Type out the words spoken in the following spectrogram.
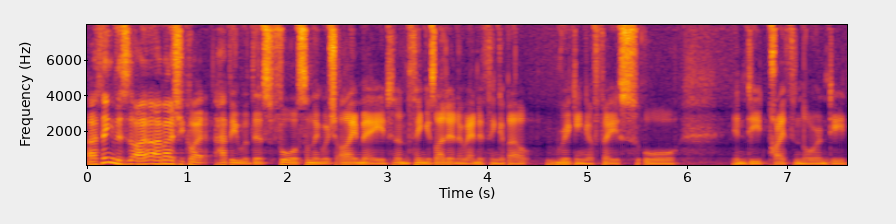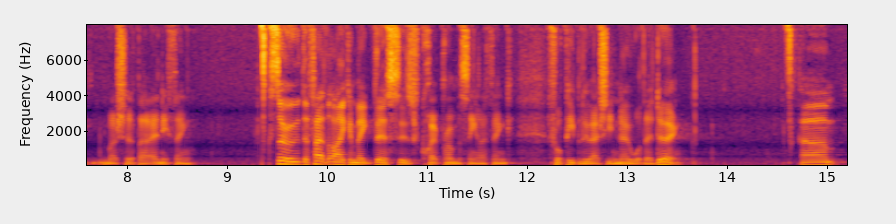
I think this I, I'm actually quite happy with this for something which I made. And the thing is, I don't know anything about rigging a face or indeed Python or indeed much about anything. So the fact that I can make this is quite promising, I think, for people who actually know what they're doing. Um,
